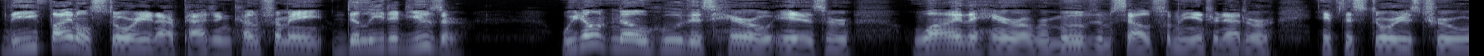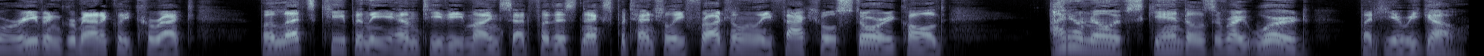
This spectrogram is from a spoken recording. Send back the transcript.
The final story in our pageant comes from a deleted user. We don't know who this hero is or why the hero removed themselves from the internet or if this story is true or even grammatically correct, but let's keep in the MTV mindset for this next potentially fraudulently factual story called I don't know if scandal is the right word, but here we go.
